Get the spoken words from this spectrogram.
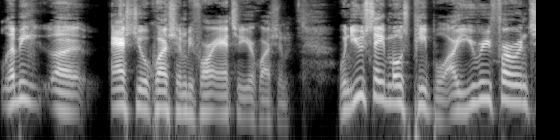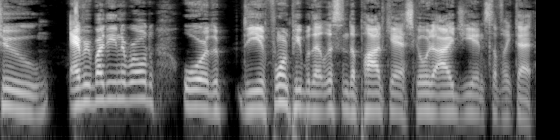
let me uh ask you a question before I answer your question. When you say most people, are you referring to everybody in the world or the the informed people that listen to podcasts, go to IGN and stuff like that?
